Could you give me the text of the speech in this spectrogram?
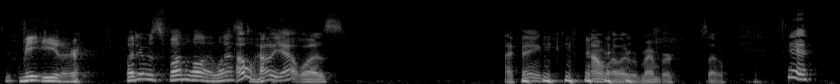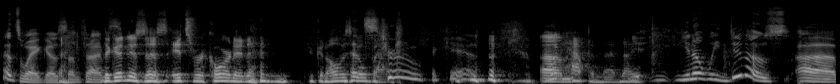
me either. But it was fun while it lasted. Oh hell yeah, it was. I think I don't really remember. So, yeah, that's the way it goes sometimes. the good news is it's recorded and you can always That's go back. That's true. I can. what Um, happened that night? Y- you know, we do those uh,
